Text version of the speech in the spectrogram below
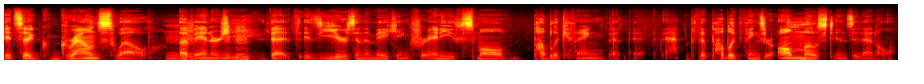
it's a groundswell of energy that is years in the making for any small public thing. That the public things are almost incidental.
